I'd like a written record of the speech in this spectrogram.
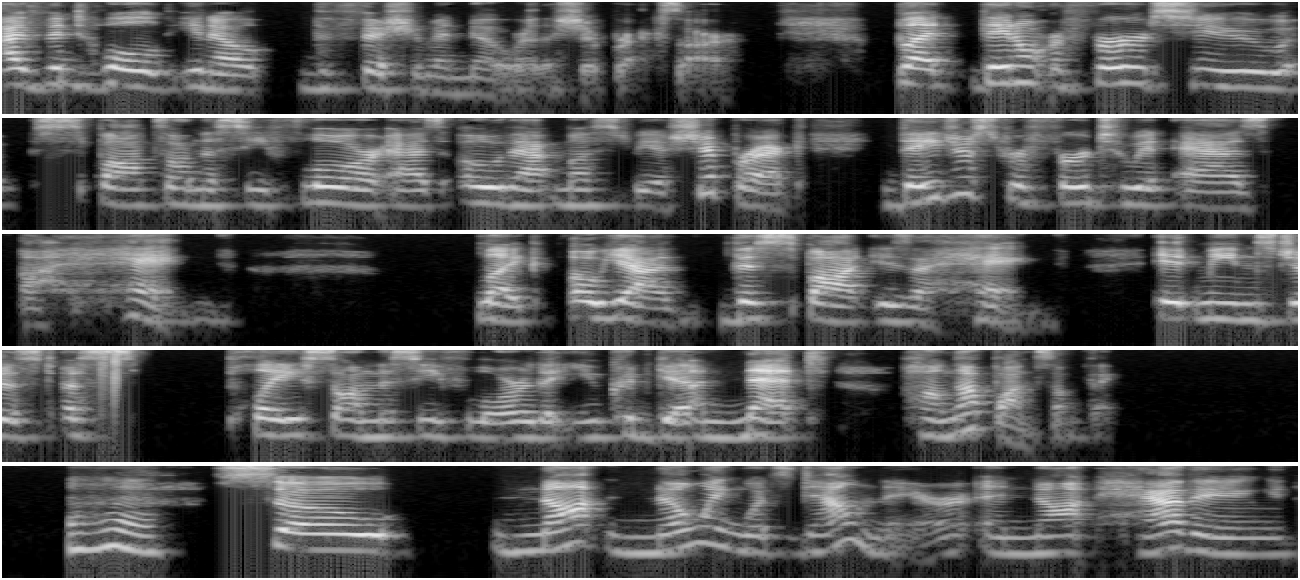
I've been told, you know, the fishermen know where the shipwrecks are, but they don't refer to spots on the sea floor as, oh, that must be a shipwreck. They just refer to it as a hang. Like, oh, yeah, this spot is a hang. It means just a place on the sea floor that you could get a net hung up on something. Mm-hmm. So, not knowing what's down there and not having,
